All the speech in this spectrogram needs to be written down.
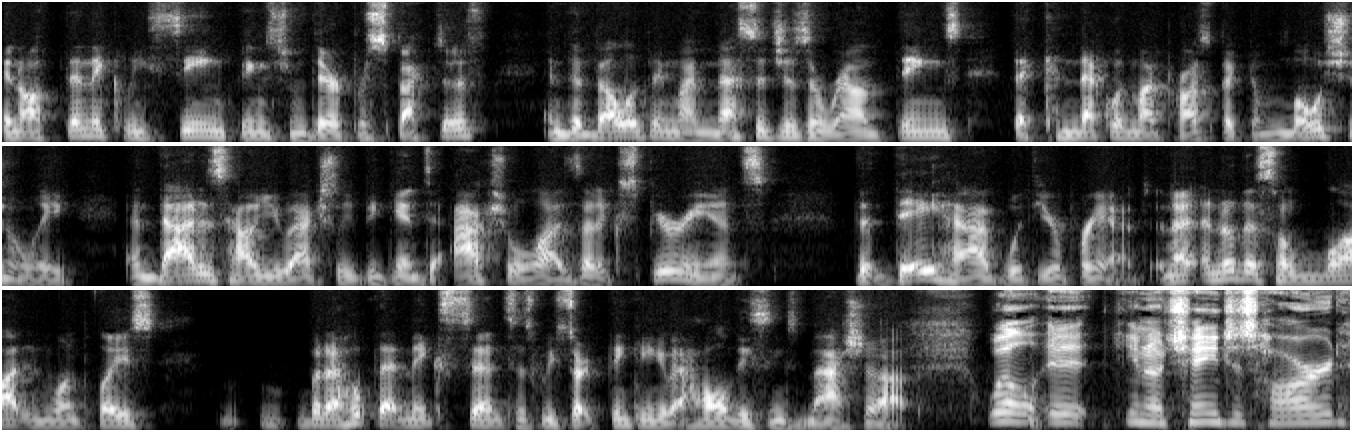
and authentically seeing things from their perspective and developing my messages around things that connect with my prospect emotionally. And that is how you actually begin to actualize that experience that they have with your brand. And I, I know that's a lot in one place, but I hope that makes sense as we start thinking about how all these things mash up. Well, it you know change is hard,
